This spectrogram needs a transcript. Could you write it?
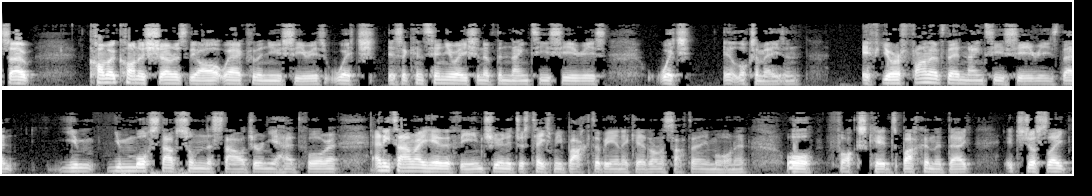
So, Comic Con has shown us the artwork for the new series, which is a continuation of the '90s series, which it looks amazing. If you're a fan of the '90s series, then you you must have some nostalgia in your head for it. Anytime I hear the theme tune, it just takes me back to being a kid on a Saturday morning, or Fox Kids back in the day. It's just like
